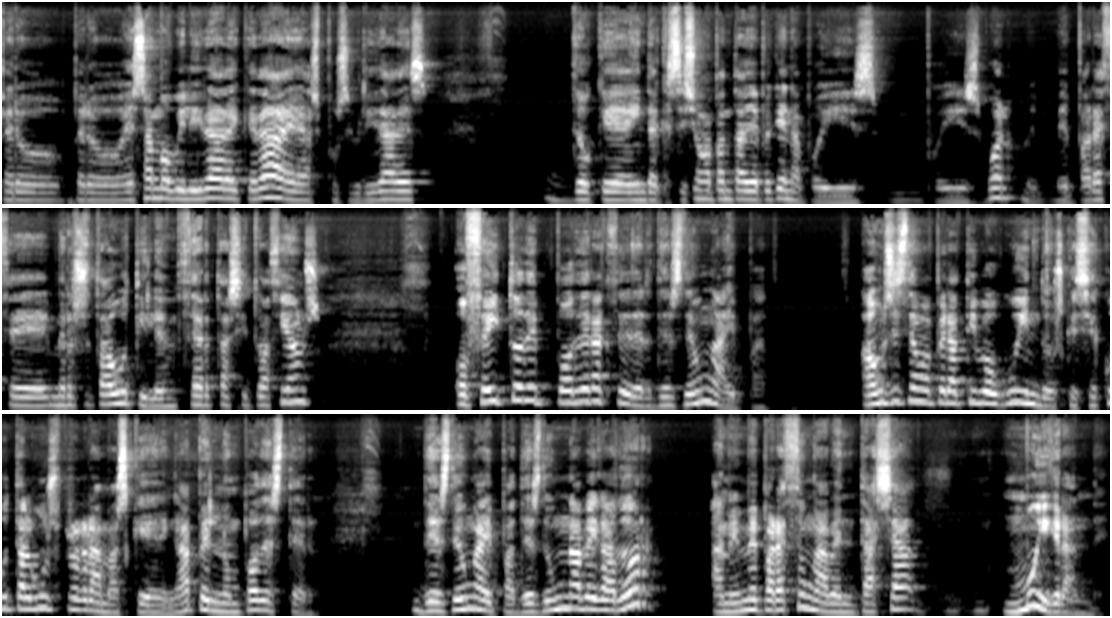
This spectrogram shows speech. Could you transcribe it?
pero, pero esa mobilidade que dá e as posibilidades do que, aínda que sexa unha pantalla pequena, pois, pois bueno, me, me parece, me resulta útil en certas situacións, o feito de poder acceder desde un iPad a un sistema operativo Windows que executa algúns programas que en Apple non podes ter desde un iPad, desde un navegador, a mí me parece unha ventaxa moi grande.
